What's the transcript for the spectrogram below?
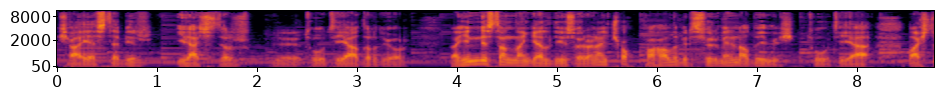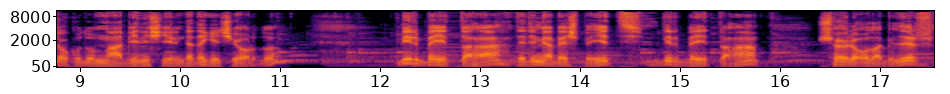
şayeste bir ilaçtır, e, tutiyadır diyor. Ve Hindistan'dan geldiği söylenen çok pahalı bir sürmenin adıymış Tutiya. Başta okuduğum Nabi'nin şiirinde de geçiyordu. Bir beyit daha, dedim ya beş beyit, bir beyit daha şöyle olabilir.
